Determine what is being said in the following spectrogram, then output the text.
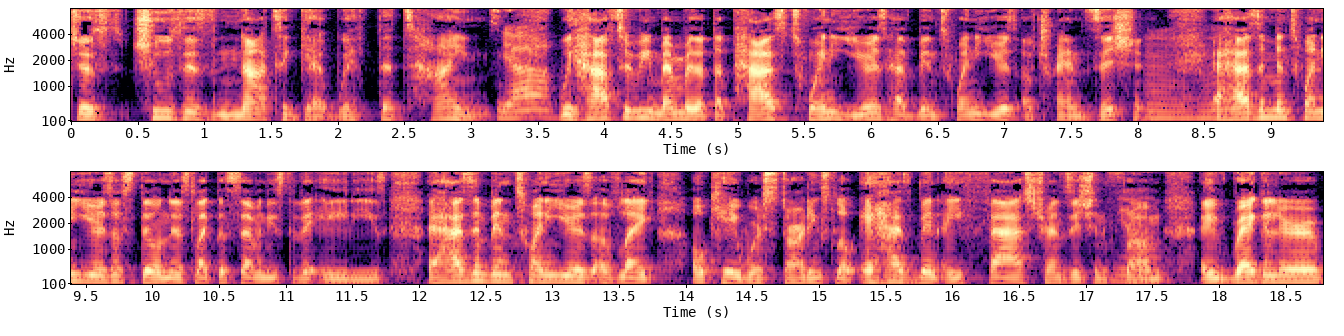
just chooses not to get with the times. Yeah. We have to remember that the past 20 years have been 20 years of transition. Mm-hmm. It hasn't been 20 years of stillness like the 70s to the 80s. It hasn't been 20 years of like, okay, we're starting slow. It has been a fast transition from a regular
